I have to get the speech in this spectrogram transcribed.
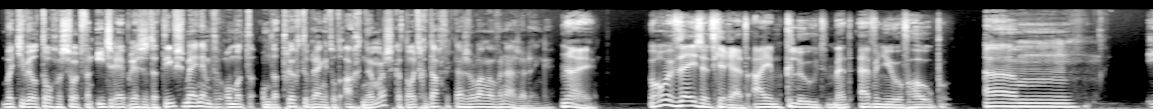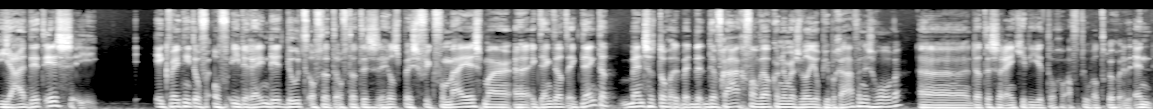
Want je wil toch een soort van iets representatiefs meenemen. Om, het, om dat terug te brengen tot acht nummers. Ik had nooit gedacht dat ik daar zo lang over na zou denken. Nee. Waarom heeft deze het gered? I Am Clued met Avenue of Hope. Ehm, ja, dit is. Ik weet niet of, of iedereen dit doet, of dat, of dat is heel specifiek voor mij is. Maar eh, ik, denk dat, ik denk dat mensen toch. De, de vraag van welke nummers wil je op je begrafenis horen? eh, dat is er eentje die je toch af en toe wel terug. En,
